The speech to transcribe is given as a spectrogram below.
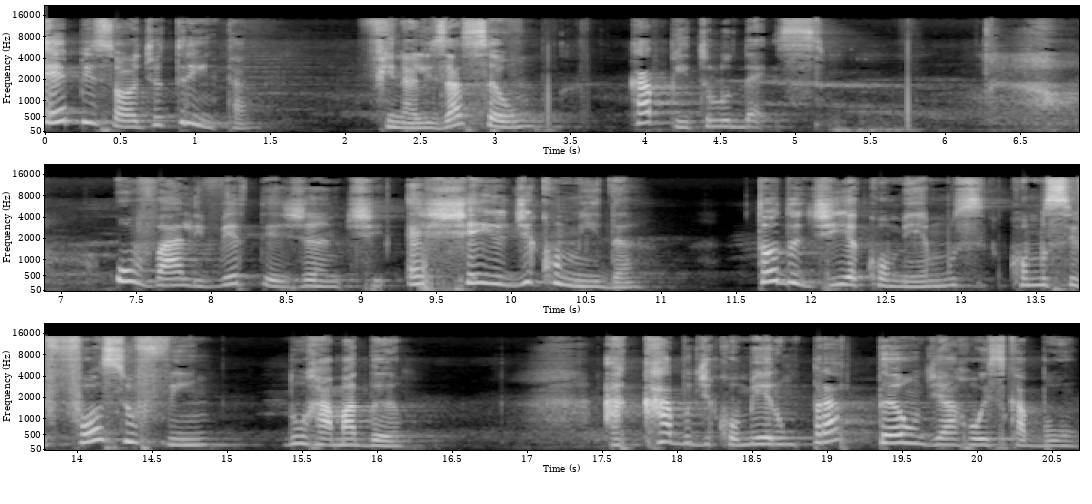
Episódio 30 Finalização, capítulo 10 O vale vertejante é cheio de comida. Todo dia comemos como se fosse o fim do Ramadã. Acabo de comer um pratão de arroz cabu,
